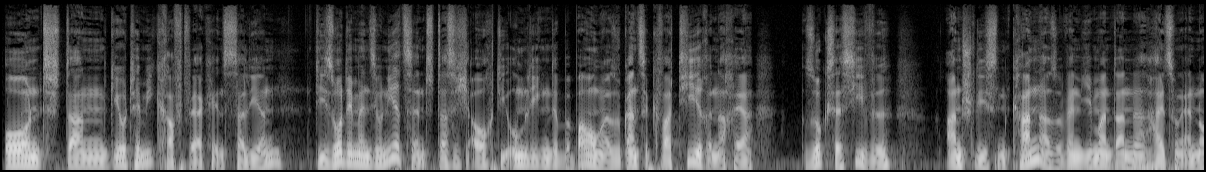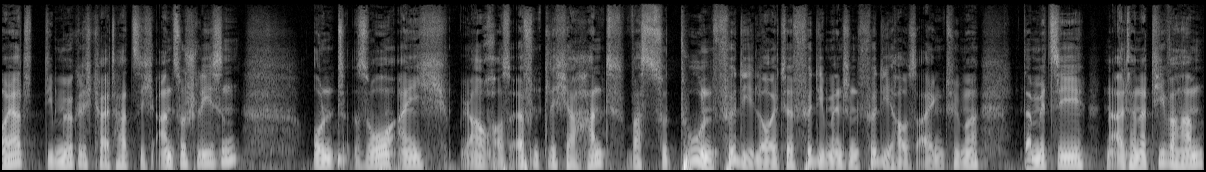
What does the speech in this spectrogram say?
und dann Geothermiekraftwerke installieren, die so dimensioniert sind, dass ich auch die umliegende Bebauung, also ganze Quartiere nachher sukzessive anschließen kann. Also wenn jemand dann eine Heizung erneuert, die Möglichkeit hat, sich anzuschließen und so eigentlich ja auch aus öffentlicher Hand was zu tun für die Leute, für die Menschen, für die Hauseigentümer, damit sie eine Alternative haben,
